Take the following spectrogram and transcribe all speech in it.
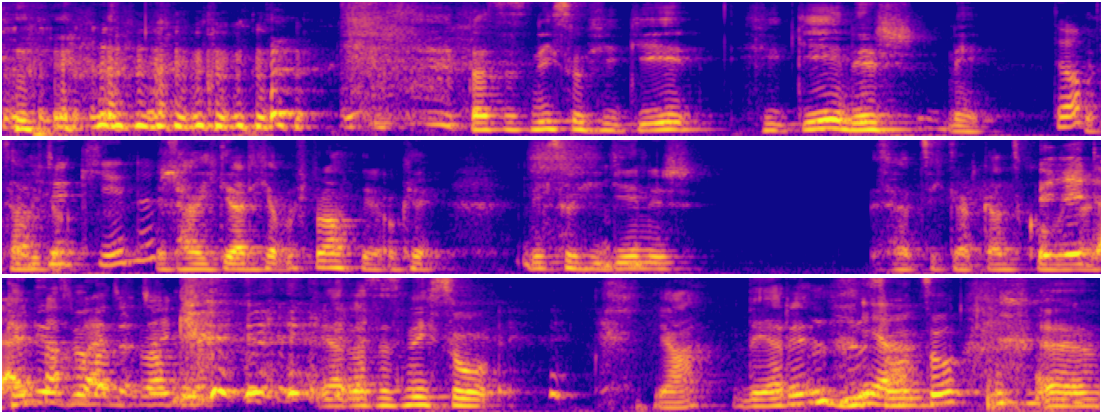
dass es nicht so hygie hygienisch, nee. Doch, jetzt habe doch, ich, hygienisch? Jetzt habe ich gedacht, ich habe einen Sprachfehler, okay. Nicht so hygienisch, es hört sich gerade ganz komisch Red an. Kennt ihr das, wenn man Sprachfehler Ja, dass es nicht so, ja, wäre, Ja. so und so, ähm,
